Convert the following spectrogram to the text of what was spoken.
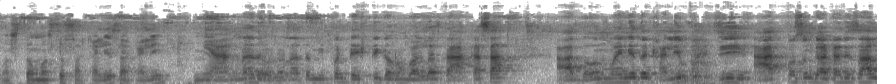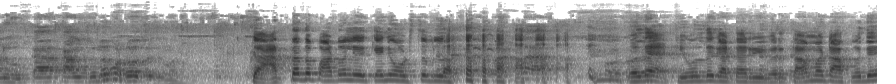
मस्त मस्त सकाळी सकाळी. मी आणणार ठेवलं ना तर मी पण टेस्टी करून बघला असता. कसा आज दोन महिने तर खाली भाजी आजपासून गटारी चालू. का काल जुनं फोटो होतं ते मग. का आता तर पाठवले कॅनी व्हॉट्सअपला. बोलते की बोलते गटारी बरं थांब टाकू दे.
